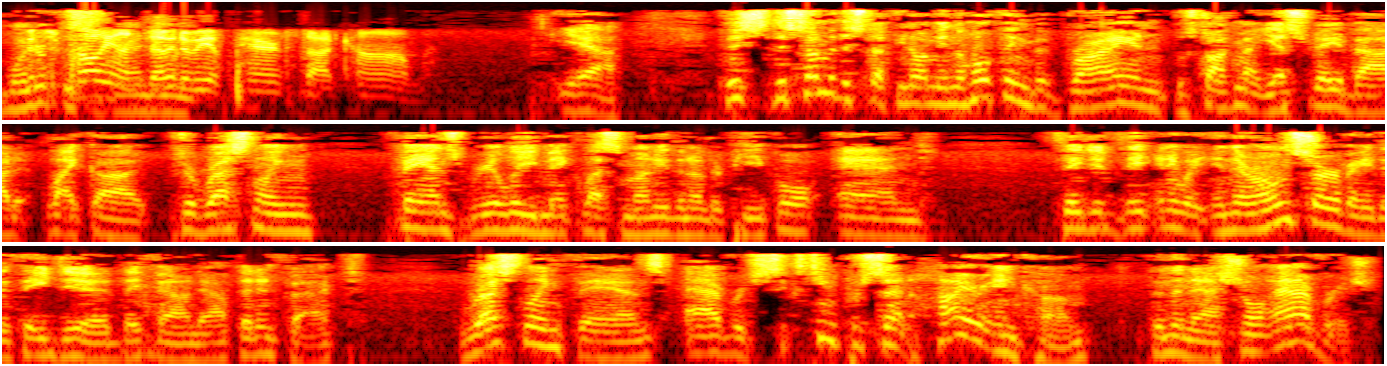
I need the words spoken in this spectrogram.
wonder It's if probably on. WWFparents.com. Yeah. This, this, some of this stuff, you know, I mean, the whole thing that Bryan was talking about yesterday about, it, like, uh, do wrestling fans really make less money than other people? And they did, they, anyway, in their own survey that they did, they found out that, in fact, wrestling fans average 16% higher income than the national average.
